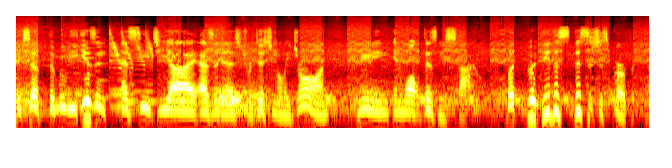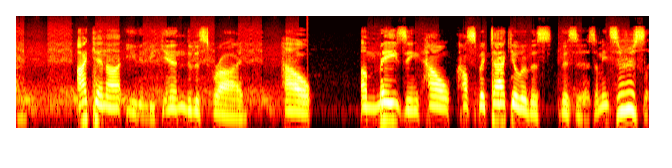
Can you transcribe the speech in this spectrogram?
Except the movie isn't as CGI as it is traditionally drawn, meaning in Walt Disney style. But but this this is just perfect, man. I cannot even begin to describe how amazing, how how spectacular this this is. I mean, seriously.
